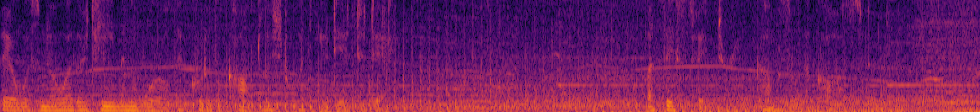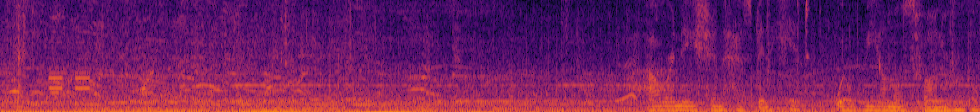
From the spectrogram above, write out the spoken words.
There was no other team in the world that could have accomplished what you did today. But this victory comes with a cost. Our nation has been hit where we are most vulnerable.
